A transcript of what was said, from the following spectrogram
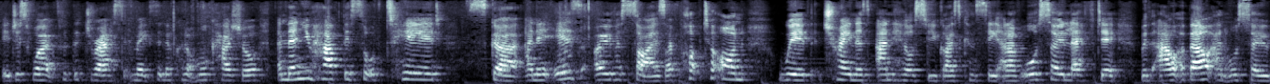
it just works with the dress. It makes it look a lot more casual. And then you have this sort of tiered skirt and it is oversized. I popped it on with trainers and heels so you guys can see and I've also left it without a belt and also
